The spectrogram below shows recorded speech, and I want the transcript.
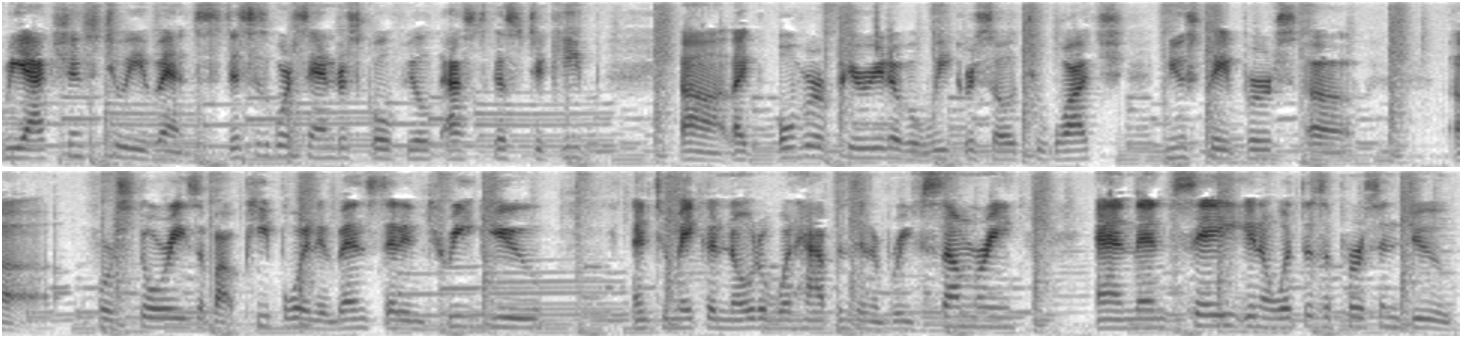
Reactions to events. This is where Sandra Schofield asked us to keep, uh, like, over a period of a week or so, to watch newspapers uh, uh for stories about people and events that intrigue you, and to make a note of what happens in a brief summary and then say, you know, what does a person do?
